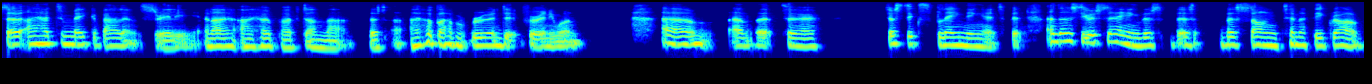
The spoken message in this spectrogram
so I had to make a balance really, and I, I hope I've done that. But I hope I haven't ruined it for anyone, um, and that uh, just explaining it. But and as you were saying, this the the song Timothy Grub.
